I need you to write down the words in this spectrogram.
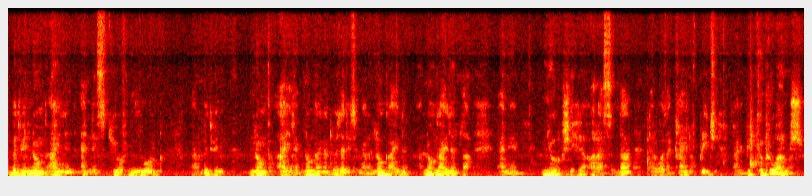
Between Long Island and the city of New York yani between Long Island, Long Island özel isim yani Long Island, Long Island'la yani New York şehri arasında there was a kind of bridge yani bir köprü varmış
